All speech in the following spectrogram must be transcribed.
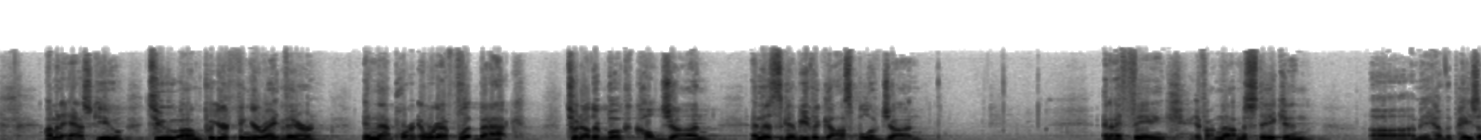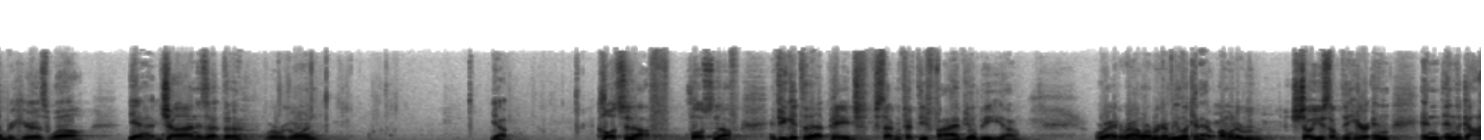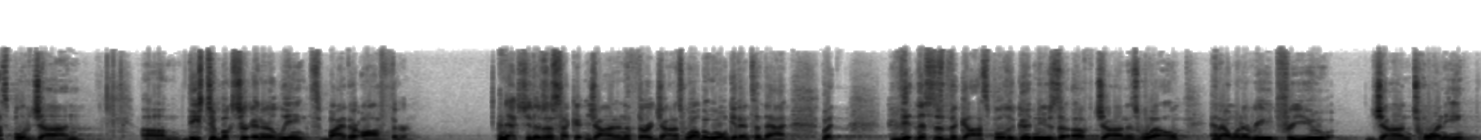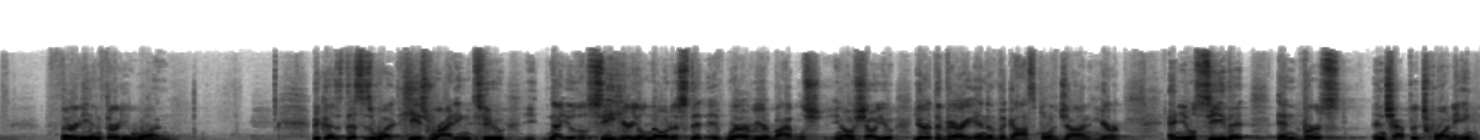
I'm going to ask you to um, put your finger right there in that part, and we're going to flip back to another book called John and this is going to be the Gospel of John. And I think, if I'm not mistaken, uh, I may have the page number here as well. Yeah, John, is that the where we're going? Yep. Close enough. Close enough. If you get to that page, 755, you'll be uh, right around where we're going to be looking at. I'm going to show you something here. In, in, in the Gospel of John, um, these two books are interlinked by their author. And actually, there's a second John and a third John as well, but we won't get into that. But th- this is the gospel, the good news of John as well. And I want to read for you John 20, 30 and 31 because this is what he's writing to. Now you'll see here, you'll notice that if, wherever your Bibles you know show you, you're at the very end of the Gospel of John here, and you'll see that in verse in chapter 20,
